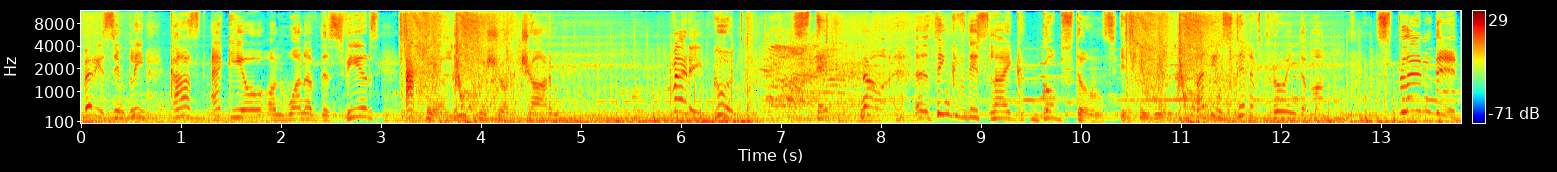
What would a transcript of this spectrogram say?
Very simply, cast Accio on one of the spheres. Accio, relinquish your charm. Very good. Stay. Now, uh, think of this like gobstones, if you will. But instead of throwing them up... Splendid!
